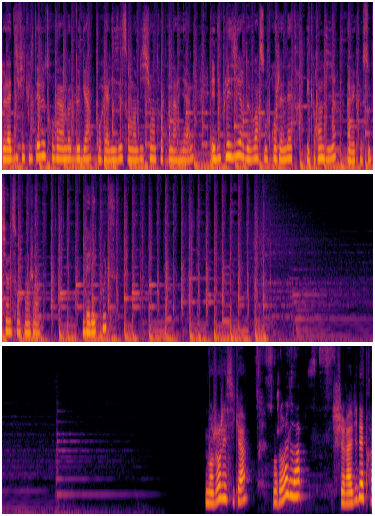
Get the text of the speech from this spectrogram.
de la difficulté de trouver un mode de garde pour réaliser son ambition entrepreneuriale et du plaisir de voir son projet naître et grandir avec le soutien de son conjoint. Belle écoute Bonjour Jessica. Bonjour Elsa. Je suis ravie d'être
